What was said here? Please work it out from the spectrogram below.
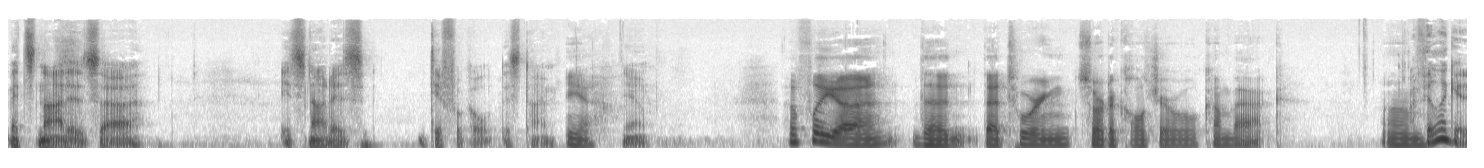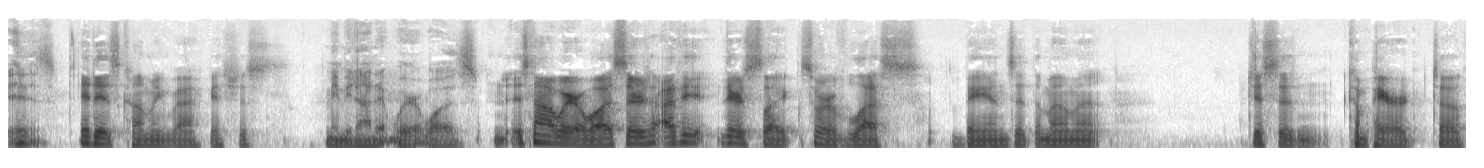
it's not as uh, it's not as difficult this time. Yeah. Yeah, Hopefully, uh, the that touring sort of culture will come back. Um, I feel like it is it is coming back. It's just maybe not at where it was. it's not where it was. There's I think there's like sort of less bands at the moment, just in, compared to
